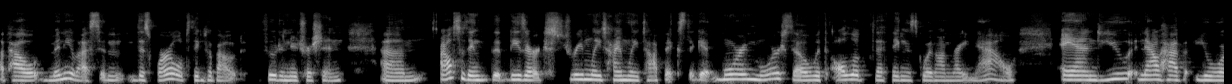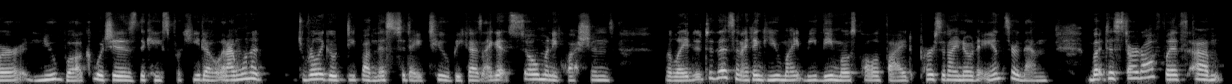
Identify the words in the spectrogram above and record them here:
of how many of us in this world think about food and nutrition. Um, I also think that these are extremely timely topics that get more and more so with all of the things going on right now. And you now have your new book, which is The Case for Keto. And I want to really go deep on this today, too, because I get so many questions related to this, and I think you might be the most qualified person I know to answer them. But to start off with, um,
